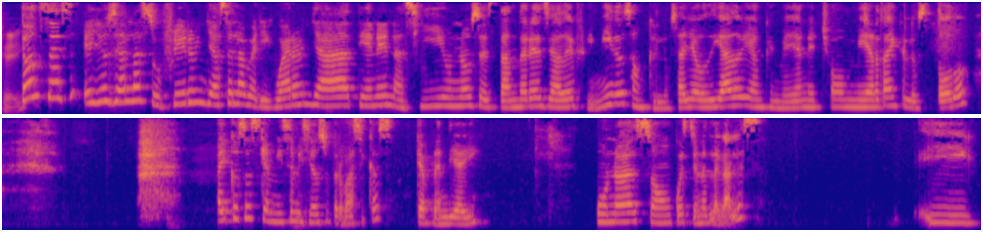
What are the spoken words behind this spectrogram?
Entonces, ellos ya la sufrieron, ya se la averiguaron, ya tienen así unos estándares ya definidos, aunque los haya odiado y aunque me hayan hecho mierda y que los todo. Hay cosas que a mí se me hicieron súper básicas, que aprendí ahí. Unas son cuestiones legales. Y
